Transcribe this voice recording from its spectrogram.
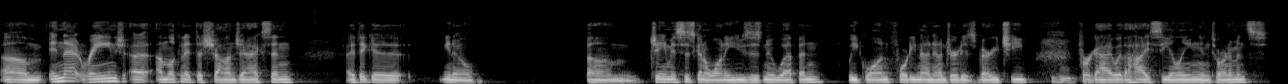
Um, in that range, uh, I'm looking at DeSean Jackson. I think a uh, you know um, Jameis is going to want to use his new weapon week one. 4,900 is very cheap mm-hmm. for a guy with a high ceiling in tournaments.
